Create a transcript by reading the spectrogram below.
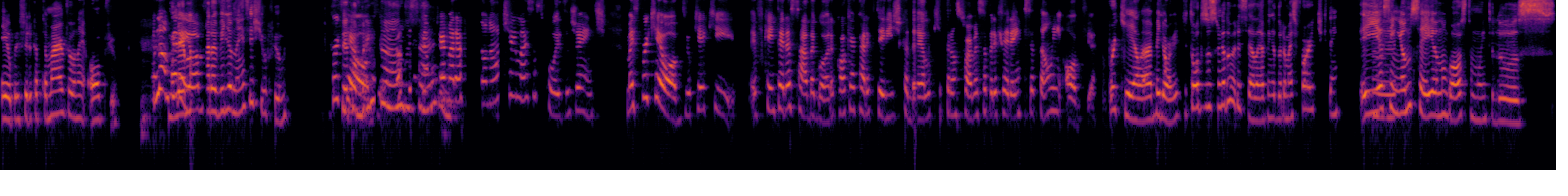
Eu prefiro Capitã Marvel, né? Óbvio. Não, peraí, Mulher óbvio. Maravilha, eu nem assisti o filme. Por Você tá óbvio? brincando, eu, sério? Mulher Maravilha, eu não achei lá essas coisas, gente. Mas por que óbvio? O que que... Eu fiquei interessada agora. Qual que é a característica dela que transforma essa preferência tão em óbvia? Porque ela é a melhor de todos os Vingadores. Ela é a Vingadora mais forte que tem. E hum. assim, eu não sei, eu não gosto muito dos,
